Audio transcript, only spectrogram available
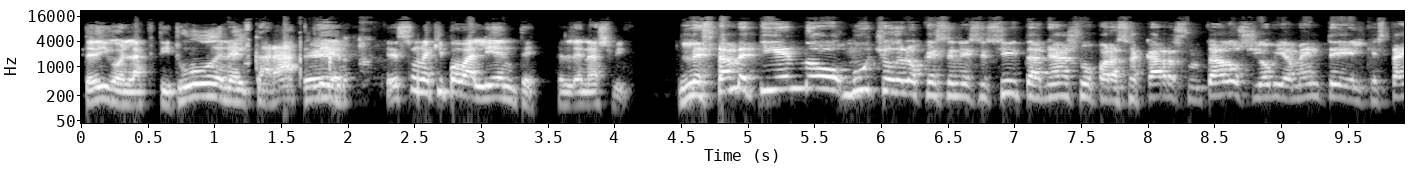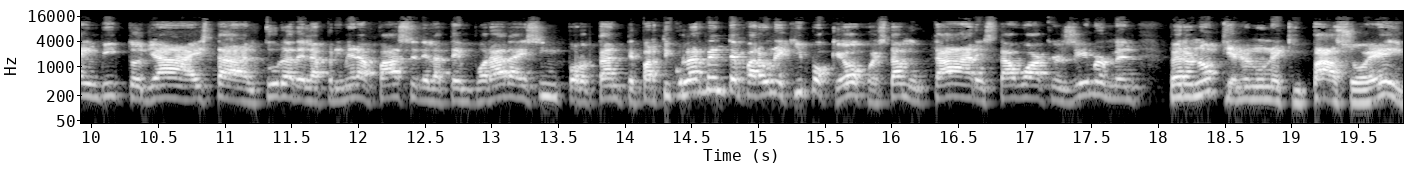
te digo, en la actitud, en el carácter, es un equipo valiente el de Nashville. Le está metiendo mucho de lo que se necesita Nashville para sacar resultados y obviamente el que está invicto ya a esta altura de la primera fase de la temporada es importante, particularmente para un equipo que, ojo, está Mutar, está Walker Zimmerman, pero no tienen un equipazo, ¿eh?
